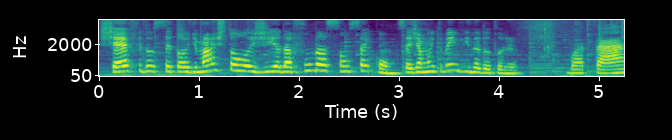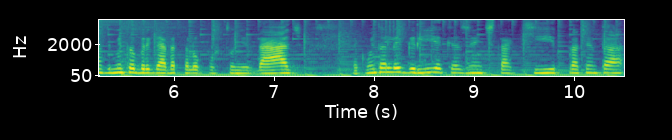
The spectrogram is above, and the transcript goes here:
chefe do setor de mastologia da Fundação SECOM. Seja muito bem-vinda, doutora. Boa tarde, muito obrigada pela oportunidade. É com muita alegria que a gente está aqui para tentar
